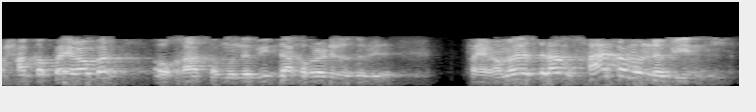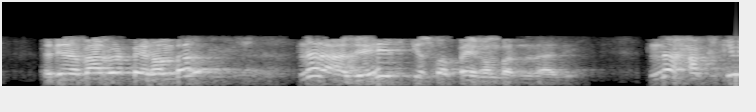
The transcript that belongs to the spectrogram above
په حق پیغمبر او خاتم النبی دا خبره ډېره ضروري ده پیغمبر اسلام خاتم النبیین دی د دې نه بعد پیغمبر نه راځي هیڅ کیسه پیغمبر نه راځي نه حقيقي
